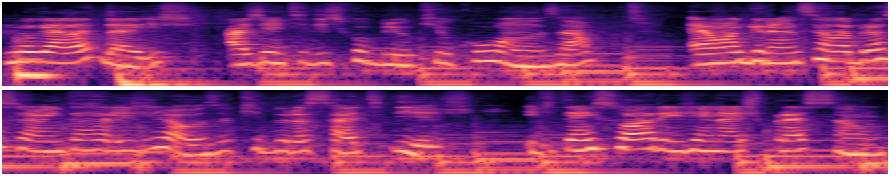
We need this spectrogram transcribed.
No Gala 10, a gente descobriu que o Kwanzaa é uma grande celebração interreligiosa que dura sete dias e que tem sua origem na expressão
